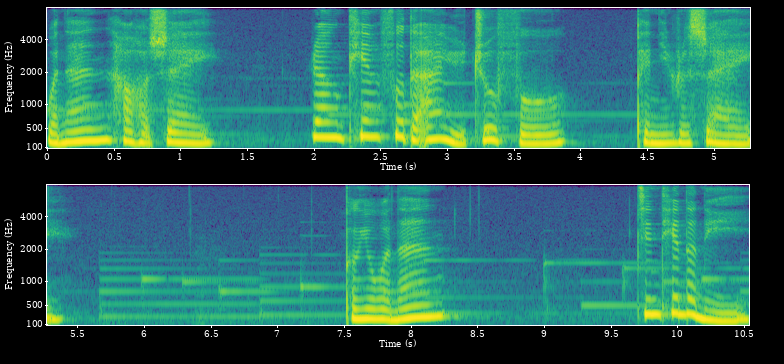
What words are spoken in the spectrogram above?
晚安，好好睡，让天父的爱与祝福陪你入睡。朋友，晚安。今天的你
